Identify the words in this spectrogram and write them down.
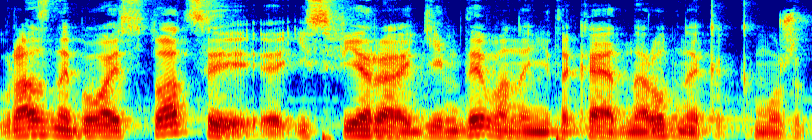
Разные бывают ситуации, э, и сфера геймдева, она не такая однородная, как может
